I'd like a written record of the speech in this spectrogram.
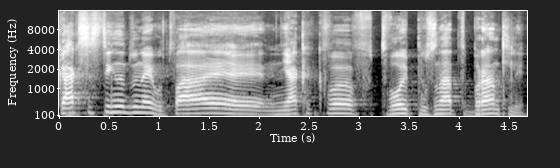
как се стигна до него? Това е някакъв твой познат бранд ли?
